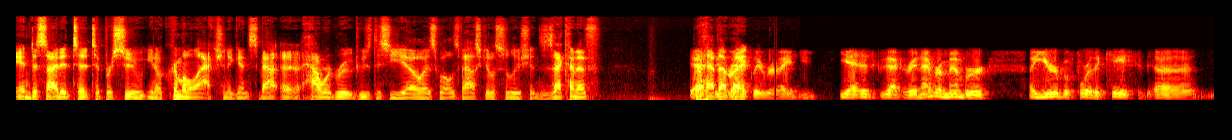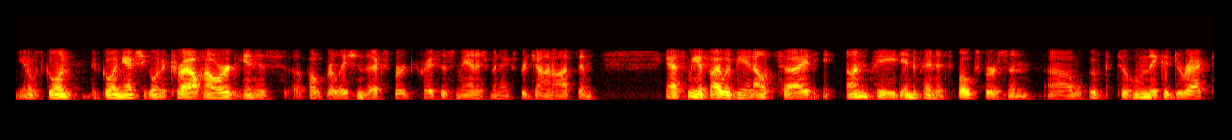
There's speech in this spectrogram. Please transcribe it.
and decided to to pursue you know criminal action against Va- uh, Howard Root, who's the CEO, as well as Vascular Solutions. Is that kind of? That's I have that exactly right? right. Yeah, that's exactly right. And I remember a year before the case, uh, you know, was going going actually going to trial. Howard and his uh, public relations expert, crisis management expert, John Austin asked me if I would be an outside, unpaid, independent spokesperson uh, to whom they could direct,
